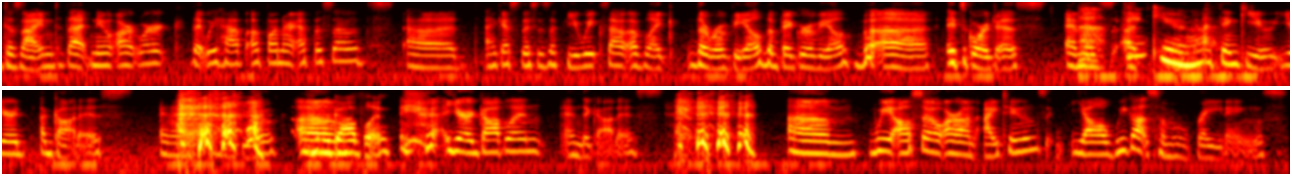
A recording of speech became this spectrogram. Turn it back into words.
designed that new artwork that we have up on our episodes. Uh, I guess this is a few weeks out of like the reveal, the big reveal, but uh, it's gorgeous. M is a, Thank you. uh, thank you. You're a goddess, and I love you. I'm Um, a goblin. You're a goblin and a goddess. Um, we also are on iTunes. Y'all, we got some ratings.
